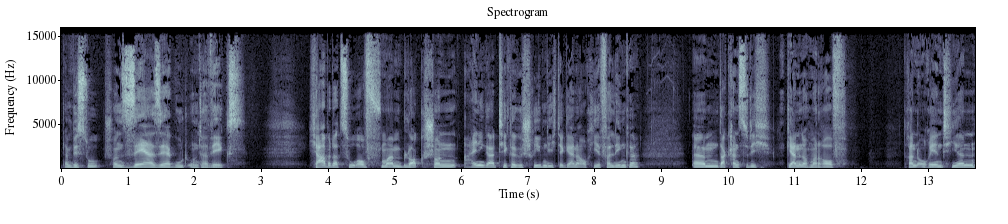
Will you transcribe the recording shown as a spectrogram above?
dann bist du schon sehr, sehr gut unterwegs. Ich habe dazu auf meinem Blog schon einige Artikel geschrieben, die ich dir gerne auch hier verlinke. Ähm, da kannst du dich gerne nochmal drauf dran orientieren.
